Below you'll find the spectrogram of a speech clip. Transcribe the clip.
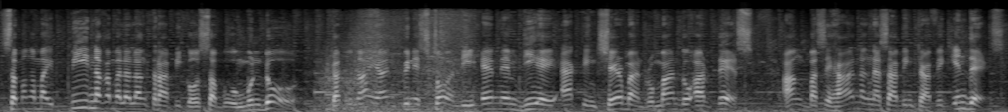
sa mga may pinakamalalang trapiko sa buong mundo. Katunayan, pinestyon ni MMDA Acting Chairman Romando Artes ang basehan ng nasabing traffic index.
